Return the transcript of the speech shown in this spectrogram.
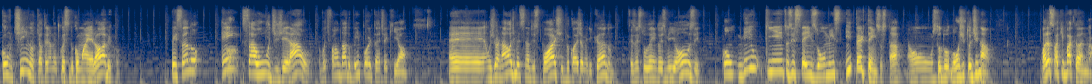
contínuo, que é o treinamento conhecido como aeróbico, pensando em saúde geral, eu vou te falar um dado bem importante aqui, ó. É, um jornal de medicina do esporte do Colégio Americano fez um estudo em 2011 com 1.506 homens hipertensos, tá? É um estudo longitudinal. Olha só que bacana.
